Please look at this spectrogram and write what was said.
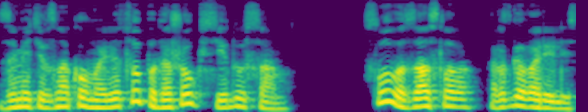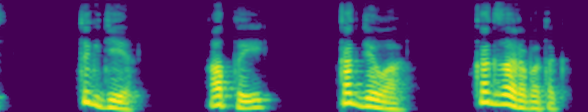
Заметив знакомое лицо, подошел к Сиду сам. Слово за слово, разговорились. «Ты где?» А ты? Как дела? Как заработок?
